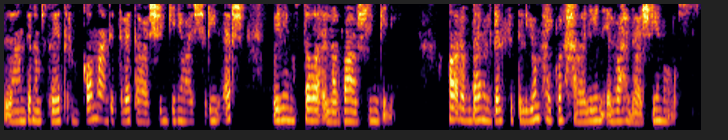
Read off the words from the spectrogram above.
عندنا مستويات المقاومة عند التلاتة وعشرين جنيه وعشرين قرش ويلي مستوى الأربعة وعشرين جنيه. أقرب دعم لجلسة اليوم هيكون حوالين الواحد وعشرين ونص.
